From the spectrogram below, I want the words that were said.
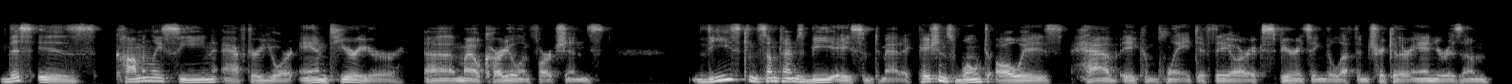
This is commonly seen after your anterior uh, myocardial infarctions. These can sometimes be asymptomatic. Patients won't always have a complaint if they are experiencing the left ventricular aneurysm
